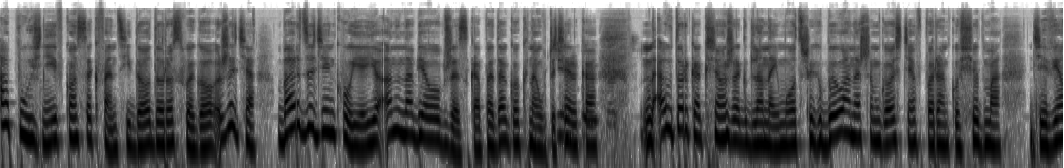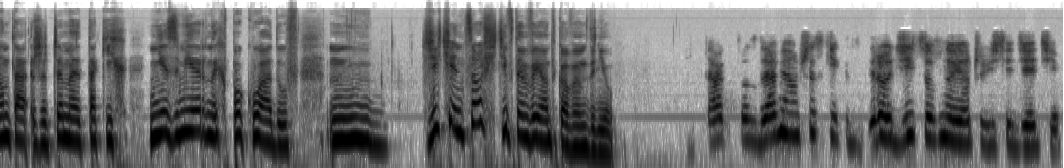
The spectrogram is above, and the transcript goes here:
a później w konsekwencji do dorosłego życia. Bardzo dziękuję. Joanna Białobrzeska, pedagog, nauczycielka, Dziękuję autorka książek dla najmłodszych, była naszym gościem w poranku siódma, dziewiąta. Życzymy takich niezmiernych pokładów, mm, dziecięcości w tym wyjątkowym dniu. Tak, pozdrawiam wszystkich rodziców, no i oczywiście dzieci.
